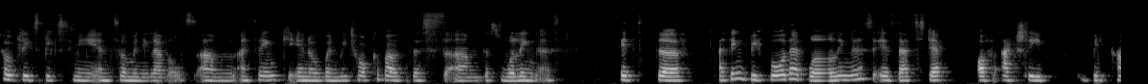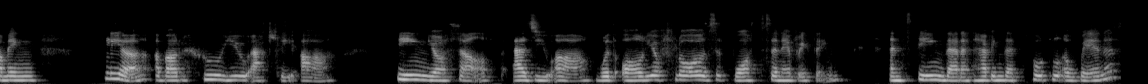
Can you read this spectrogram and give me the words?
totally speaks to me in so many levels. Um, I think you know when we talk about this um, this willingness, it's the I think before that willingness is that step of actually becoming clear about who you actually are, seeing yourself as you are with all your flaws, what's, and everything, and seeing that and having that total awareness.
